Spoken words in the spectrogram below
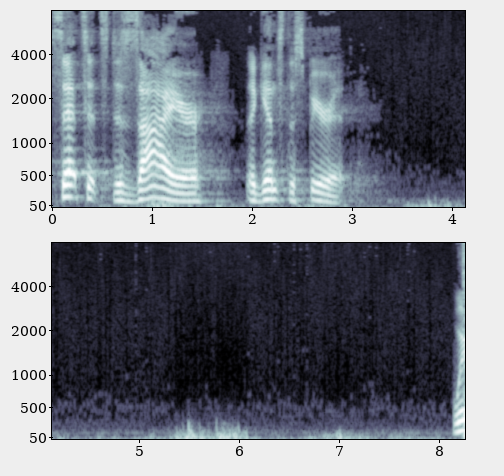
sets its desire against the spirit. We're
